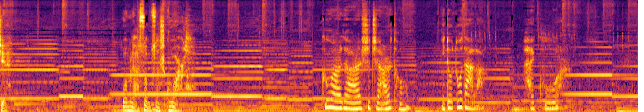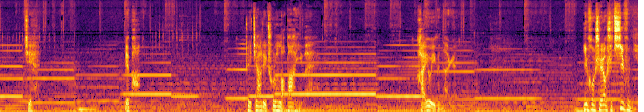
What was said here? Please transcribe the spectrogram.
姐，我们俩算不算是孤儿了？孤儿的儿是指儿童，你都多大了，还孤儿？姐，别怕，这家里除了老爸以外，还有一个男人。以后谁要是欺负你，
